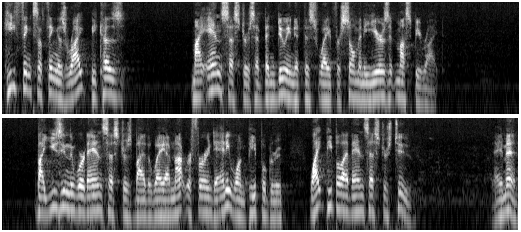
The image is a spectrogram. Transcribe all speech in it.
He thinks a thing is right because my ancestors have been doing it this way for so many years, it must be right. By using the word ancestors, by the way, I'm not referring to any one people group. White people have ancestors too. Amen.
